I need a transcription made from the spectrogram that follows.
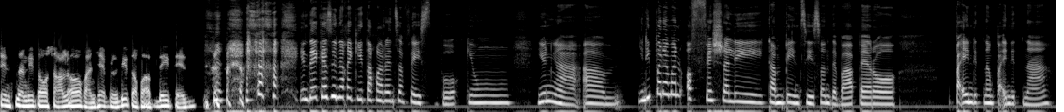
since nandito ako sa Caloocan, syempre dito ako updated. Hindi kasi nakikita ko rin sa Facebook yung yun nga um hindi pa naman officially campaign season, 'di ba? Pero painit ng painit na.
